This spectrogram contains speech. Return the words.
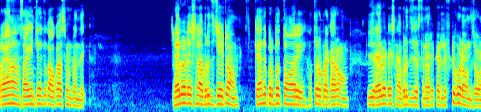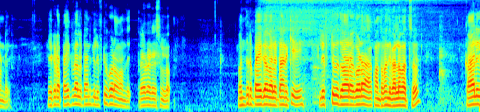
ప్రయాణం సాగించేందుకు అవకాశం ఉంటుంది. రైల్వే స్టేషన్లు అభివృద్ధి చేయటం కేంద్ర ప్రభుత్వం వారి ఉత్తర్వు ప్రకారం ఈ రైల్వే స్టేషన్ అభివృద్ధి చేస్తున్నారు. ఇక్కడ లిఫ్ట్ కూడా ఉంది చూడండి. ఇక్కడ పైకి వెళ్ళటానికి లిఫ్ట్ కూడా ఉంది రైల్వే స్టేషన్లో. వంతెన పైగా వెళ్ళటానికి లిఫ్ట్ ద్వారా కూడా కొంతమంది వెళ్ళవచ్చు. ఖాళీ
